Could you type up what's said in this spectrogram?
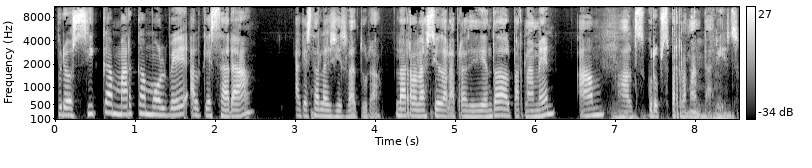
però sí que marca molt bé el que serà aquesta legislatura, la relació de la presidenta del Parlament amb els grups parlamentaris.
